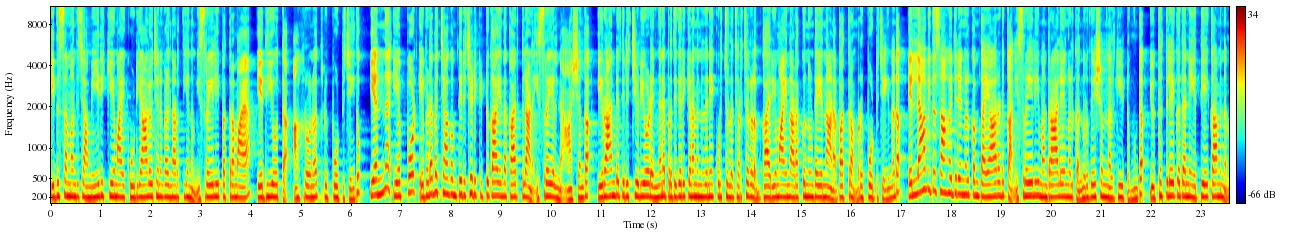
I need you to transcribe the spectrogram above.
ഇത് സംബന്ധിച്ച് അമേരിക്കയുമായി കൂടിയാലോചനകൾ നടത്തിയെന്നും ഇസ്രയേലി പത്രമായ എഥിയോത്ത് അഹ്റോനോത്ത് റിപ്പോർട്ട് ചെയ്തു. എന്ന് എപ്പോൾ എവിടെ വെച്ചാകും തിരിച്ചടി കിട്ടുക എന്ന കാര്യത്തിലാണ് ഇസ്രയേലിന് ആശങ്ക. ഇറാന്റെ തിരിച്ചടിയോട് എങ്ങനെ പ്രതികരിക്കണമെന്നതിനെക്കുറിച്ചുള്ള ചർച്ചകളും കാര്യമായി നടക്കുന്നുണ്ട് എന്നാണ് പത്രം റിപ്പോർട്ട് ചെയ്യുന്നത്. എല്ലാവിധ സാഹചര്യങ്ങൾക്കും തയ്യാറെടുക്കാൻ ഇസ്രയേലി മന്ത്രാലയങ്ങൾക്ക് നിർദ്ദേശം നൽകിയിട്ടുമുണ്ട്. യുദ്ധത്തിലേക്ക് തന്നെ എത്തിയേക്കാമെന്നും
